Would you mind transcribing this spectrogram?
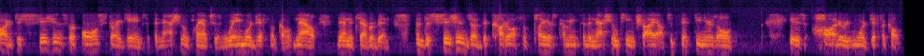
Our decisions for all star games at the national camps is way more difficult now than it's ever been. The decisions of the cutoff of players coming to the national team tryouts at 15 years old is harder and more difficult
